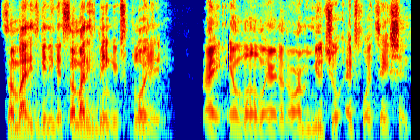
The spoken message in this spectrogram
Somebody's getting it, somebody's being exploited, right, in one way or another, or mutual exploitation,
